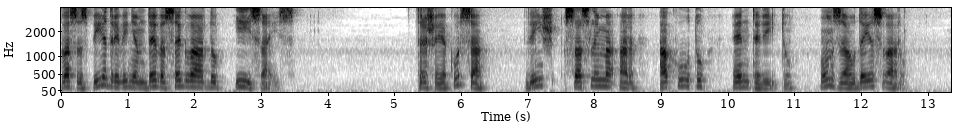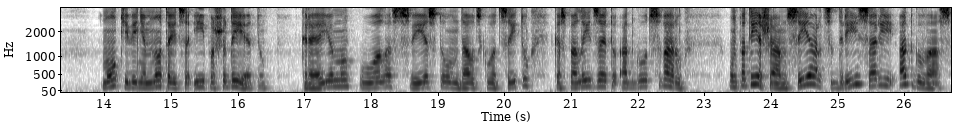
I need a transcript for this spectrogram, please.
Klases biedri viņam deva segvārdu īsais. Trešajā kursā viņš saslima ar akūtu enterītu un zaudēja svaru. Mūki viņam noteica īpašu dietu, krējumu, olas, sviestu un daudz ko citu, kas palīdzētu atgūt svaru, un patiešām Sijārds drīz arī atguvās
